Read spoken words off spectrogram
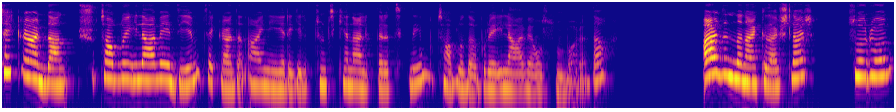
Tekrardan şu tabloyu ilave edeyim. Tekrardan aynı yere gelip tüm kenarlıklara tıklayayım. Bu tablo da buraya ilave olsun bu arada. Ardından arkadaşlar soru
